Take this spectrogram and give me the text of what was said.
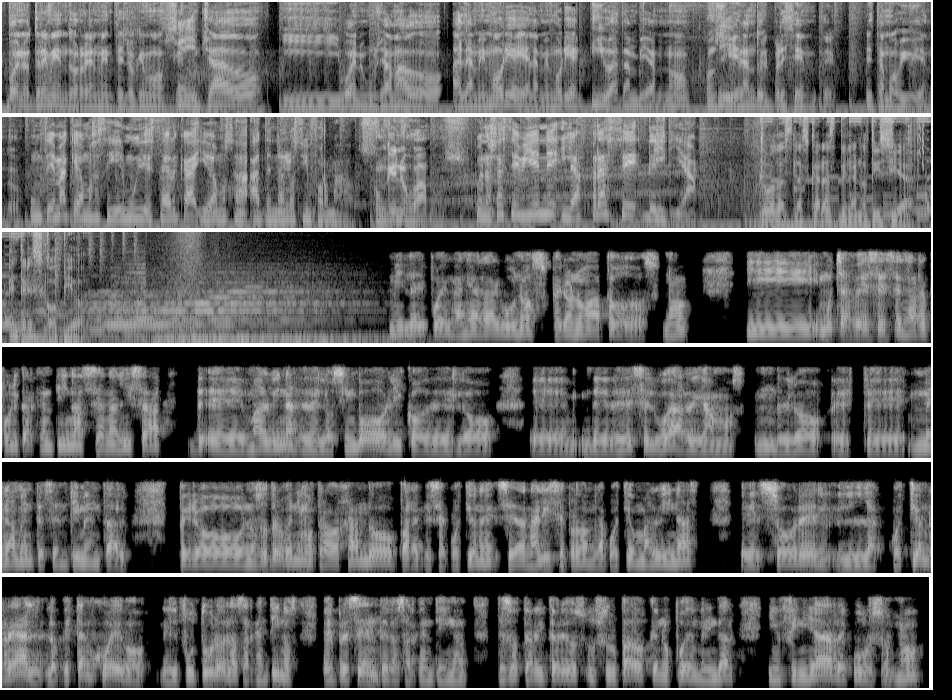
Bueno, tremendo realmente lo que hemos escuchado y bueno, un llamado a la memoria y a la memoria activa también, ¿no? Considerando el presente que estamos viviendo. Un tema que vamos a seguir muy de cerca y vamos a, a tenerlos informados. ¿Con qué nos vamos? Bueno, ya se viene la frase del día. Todas las caras de la noticia en Telescopio. Mi ley puede engañar a algunos, pero no a todos, ¿no? Y muchas veces en la República Argentina se analiza eh, Malvinas desde lo simbólico, desde, lo, eh, desde ese lugar, digamos, de lo este, meramente sentimental. Pero nosotros venimos trabajando para que se, cuestione, se analice perdón, la cuestión Malvinas eh, sobre la cuestión real, lo que está en juego, el futuro de los argentinos, el presente de los argentinos, de esos territorios usurpados que nos pueden brindar infinidad de recursos, ¿no?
